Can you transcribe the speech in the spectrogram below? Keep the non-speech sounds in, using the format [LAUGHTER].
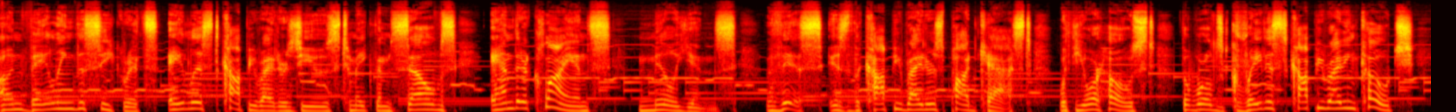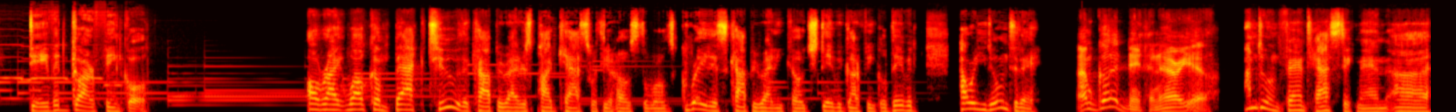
unveiling the secrets A list copywriters use to make themselves and their clients millions. This is the Copywriters Podcast with your host, the world's greatest copywriting coach, David Garfinkel. All right, welcome back to the Copywriters Podcast with your host, the world's greatest copywriting coach, David Garfinkel. David, how are you doing today? I'm good, Nathan. How are you? I'm doing fantastic, man. Uh,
